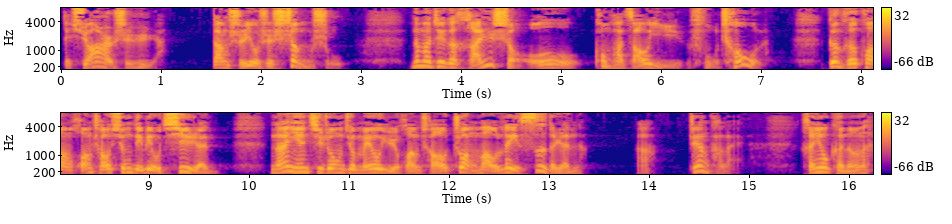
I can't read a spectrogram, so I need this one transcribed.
得需二十日啊！当时又是盛暑，那么这个寒首恐怕早已腐臭了。更何况黄巢兄弟六七人，难言其中就没有与黄巢状貌类似的人呢？啊，这样看来。很有可能呢，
